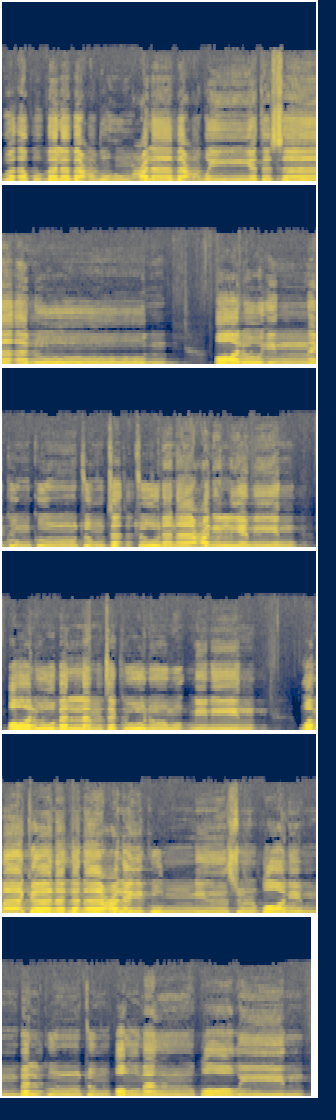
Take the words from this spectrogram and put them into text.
وأقبل بعضهم على بعض يتساءلون. قالوا إنكم كنتم تأتوننا عن اليمين. قالوا بل لم تكونوا مؤمنين. وما كان لنا عليكم من سلطان بل كنتم قوما طاغين.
